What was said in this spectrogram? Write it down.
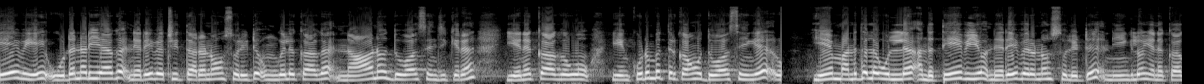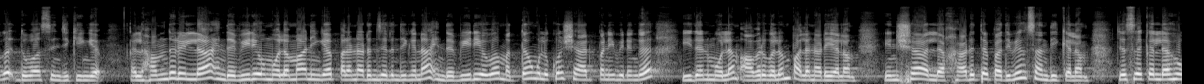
தேவையை உடனடியாக நிறைவேற்றி தரணும் சொல்லிட்டு உங்களுக்காக நானும் துவா செஞ்சுக்கிறேன். எனக்காகவும் என் குடும்பத்திற்காகவும் துவா செய்யுங்க. என் மனதில் உள்ள அந்த தேவையும் நிறைவேறணும்னு சொல்லிட்டு நீங்களும் எனக்காக துவா செஞ்சுக்கிங்க. அலமதுல்லா இந்த வீடியோ மூலமாக நீங்கள் பலனடைஞ்சிருந்தீங்கன்னா இந்த வீடியோவை மற்றவங்களுக்கும் ஷேர் பண்ணி விடுங்க. இதன் மூலம் அவர்களும் பலனடையலாம். இன்ஷா அல்லாஹ் அடுத்த பதிவில் சந்திக்கலாம். ஜசக்கல்லாஹு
